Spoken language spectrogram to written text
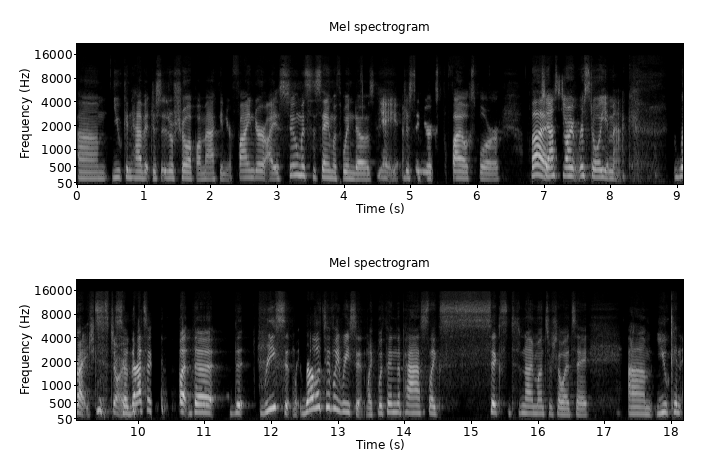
um, you can have it just it'll show up on Mac in your Finder. I assume it's the same with Windows, Yeah, yeah. just in your file explorer. But Just don't restore your Mac. Right. So that's a but the the recently relatively recent, like within the past like six to nine months or so, I'd say, um, you can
